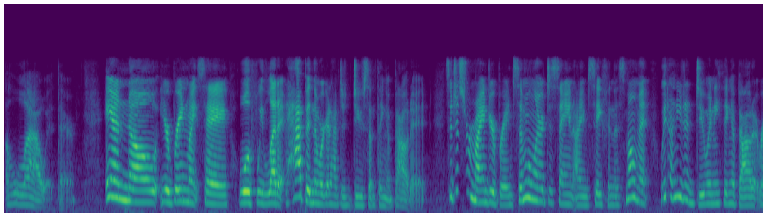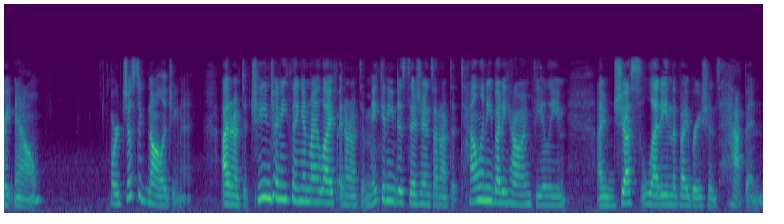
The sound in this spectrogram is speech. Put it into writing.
allow it there. And no, your brain might say, well, if we let it happen, then we're going to have to do something about it. So just remind your brain, similar to saying, I am safe in this moment, we don't need to do anything about it right now. We're just acknowledging it. I don't have to change anything in my life. I don't have to make any decisions. I don't have to tell anybody how I'm feeling. I'm just letting the vibrations happen.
